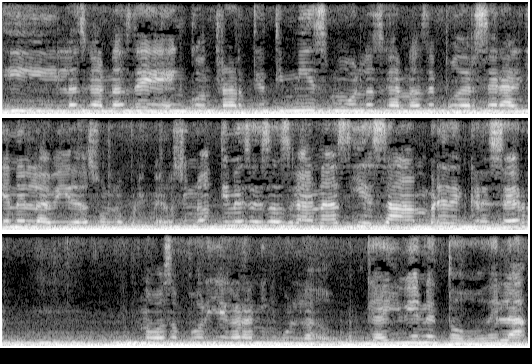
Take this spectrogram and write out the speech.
y las ganas de encontrarte a ti mismo, las ganas de poder ser alguien en la vida son lo primero. Si no tienes esas ganas y esa hambre de crecer, no vas a poder llegar a ningún lado. De ahí viene todo, de la,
